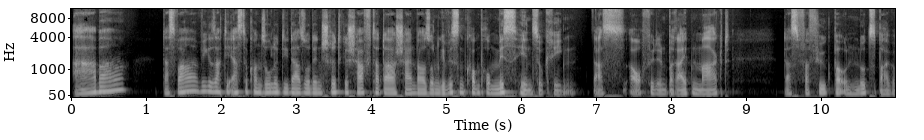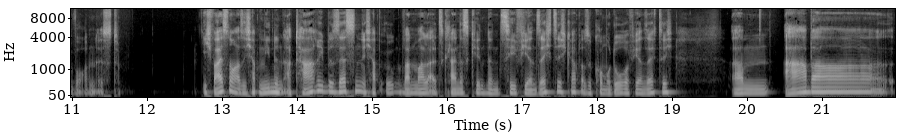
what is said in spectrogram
aber das war, wie gesagt, die erste Konsole, die da so den Schritt geschafft hat, da scheinbar so einen gewissen Kompromiss hinzukriegen, dass auch für den breiten Markt das verfügbar und nutzbar geworden ist ich weiß noch, also ich habe nie einen Atari besessen. Ich habe irgendwann mal als kleines Kind einen C64 gehabt, also Commodore 64. Ähm, aber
